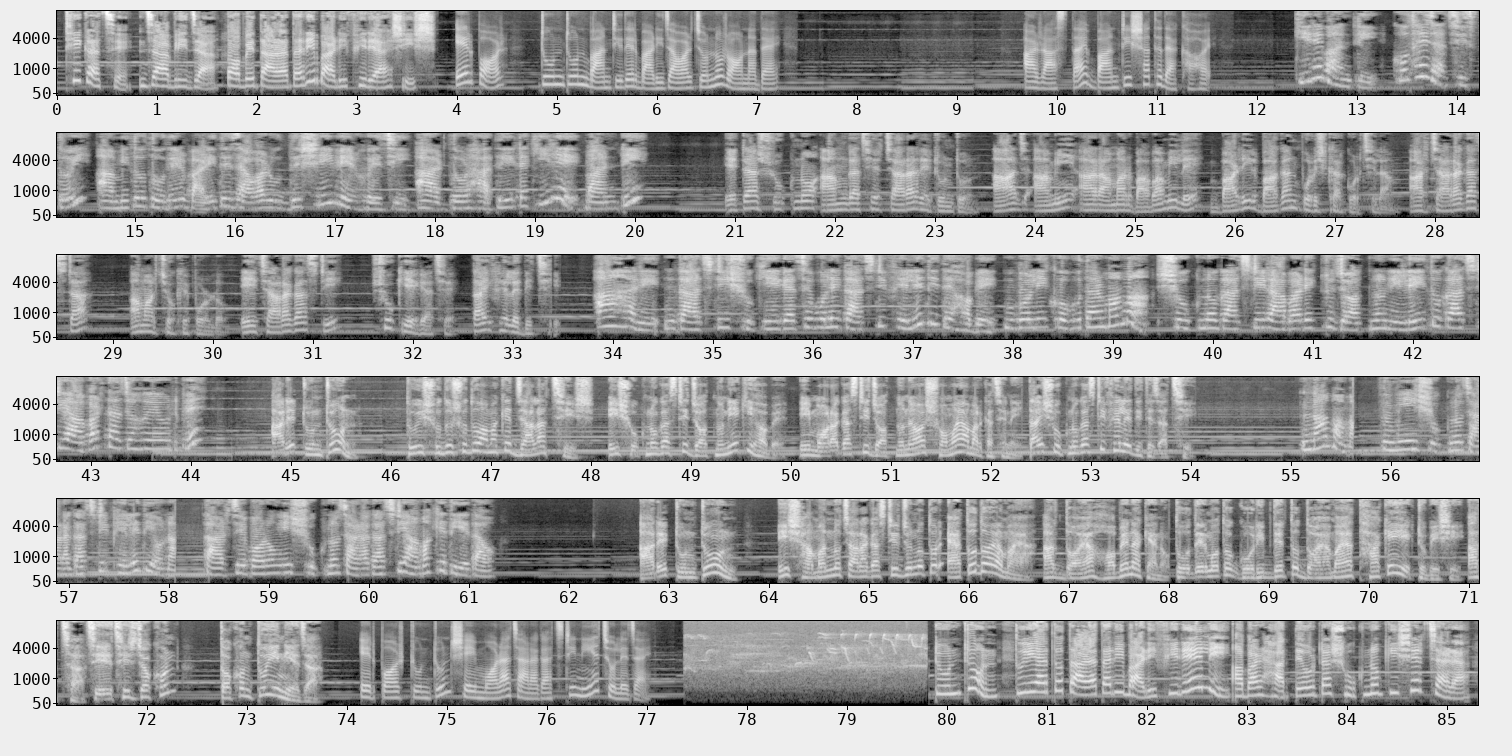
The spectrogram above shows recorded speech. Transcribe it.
ঠিক আছে যাবি যা তবে তাড়াতাড়ি বাড়ি ফিরে আসিস। এরপর টুনটুন বান্টিদের বাড়ি যাওয়ার জন্য রওনা দেয়। আর রাস্তায় বান্টির সাথে দেখা হয়। কিরে বান্টি কোথায় যাচ্ছিস তুই? আমি তো তোদের বাড়িতে যাওয়ার উদ্দেশ্যেই বের হয়েছি। আর তোর হাতে এটা কি রে বান্টি? এটা শুকনো আম গাছের চারা রে টুনটুন। আজ আমি আর আমার বাবা মিলে বাড়ির বাগান পরিষ্কার করছিলাম আর চারা গাছটা আমার চোখে পড়ল। এই চারা গাছটি শুকিয়ে গেছে তাই ফেলে দিচ্ছি। আহারে গাছটি শুকিয়ে গেছে বলে গাছটি ফেলে দিতে হবে বলি কবুতার মামা শুকনো গাছটির আবার একটু যত্ন নিলেই তো গাছটি আবার তাজা হয়ে উঠবে। আরে টুনটুন তুই শুধু শুধু আমাকে জ্বালাচ্ছিস। এই শুকনো গাছটি যত্ন নিয়ে কি হবে? এই মরা গাছটি যত্ন নেওয়ার সময় আমার কাছে নেই। তাই শুকনো গাছটি ফেলে দিতে যাচ্ছি। না মামা তুমি এই শুকনো চারা গাছটি ফেলে দিও না। তার চেয়ে বরং এই শুকনো চারা গাছটি আমাকে দিয়ে দাও। আরে টুনটুন এই সামান্য চারা গাছটির জন্য তোর এত দয়া মায়া। আর দয়া হবে না কেন? তোদের মতো গরিবদের তো দয়া মায়া থাকেই একটু বেশি। আচ্ছা চেয়েছিস যখন তখন তুই নিয়ে যা। এরপর টুনটুন সেই মরা চারা গাছটি নিয়ে চলে যায়। টুনটুন তুই এত তাড়াতাড়ি বাড়ি ফিরে এলি? আবার হাতে ওটা শুকনো কিসের চারা?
